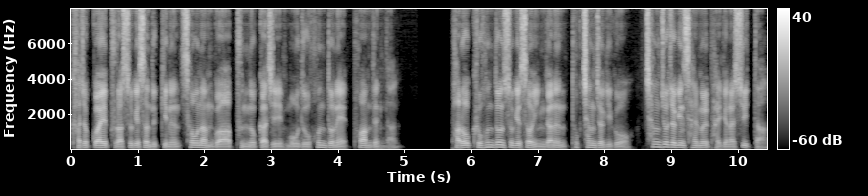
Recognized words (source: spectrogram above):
가족과의 불화 속에서 느끼는 서운함과 분노까지 모두 혼돈에 포함된다. 바로 그 혼돈 속에서 인간은 독창적이고 창조적인 삶을 발견할 수 있다.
